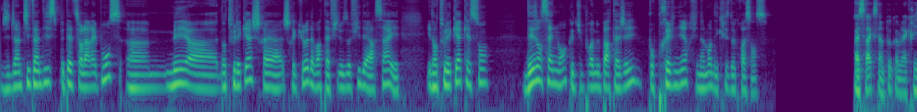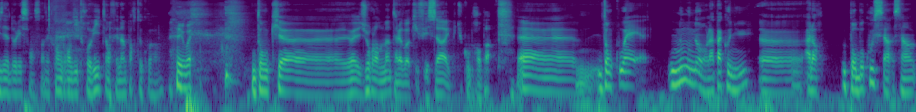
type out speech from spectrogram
J'ai déjà un petit indice peut-être sur la réponse, mais dans tous les cas, je serais, curieux d'avoir ta philosophie derrière ça et, et dans tous les cas, quels sont des enseignements que tu pourrais nous partager pour prévenir finalement des crises de croissance c'est vrai que c'est un peu comme la crise d'adolescence. Hein. Des fois, on grandit trop vite et on fait n'importe quoi. Et ouais. Donc, euh, ouais, jour au lendemain, t'as la voix qui fait ça et puis tu comprends pas. Euh, donc, ouais, nous, non, on l'a pas connu. Euh, alors, pour beaucoup, c'est un,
